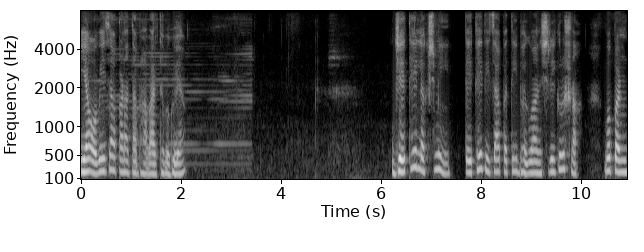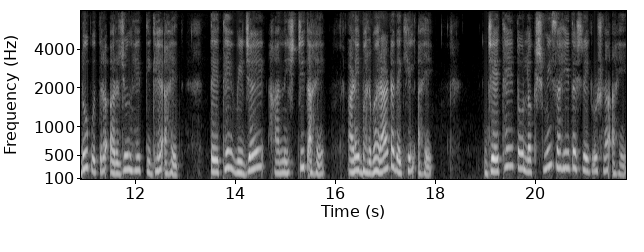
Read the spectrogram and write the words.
या ओवीचा आपण आता भावार्थ बघूया. जेथे लक्ष्मी तेथे तिचा पती भगवान श्रीकृष्ण व पंडुपुत्र अर्जुन हे तिघे आहेत. तेथे विजय हा निश्चित आहे आणि भरभराट देखील आहे. जेथे तो लक्ष्मीसहित श्रीकृष्ण आहे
